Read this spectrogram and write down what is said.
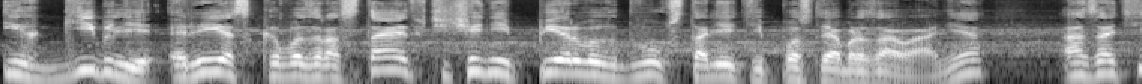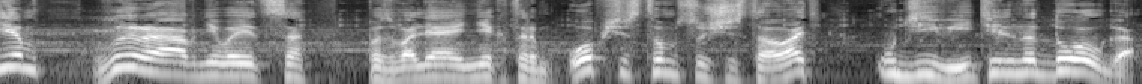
их гибели резко возрастает в течение первых двух столетий после образования, а затем выравнивается, позволяя некоторым обществам существовать удивительно долго.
